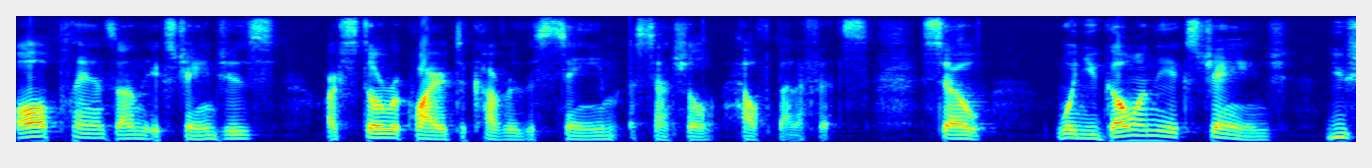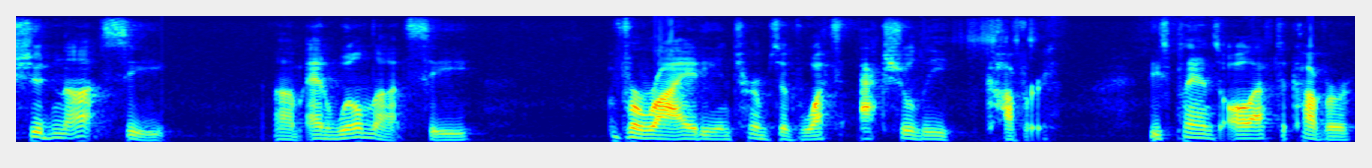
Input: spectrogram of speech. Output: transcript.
all plans on the exchanges are still required to cover the same essential health benefits. So when you go on the exchange, you should not see um, and will not see variety in terms of what's actually covered. These plans all have to cover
